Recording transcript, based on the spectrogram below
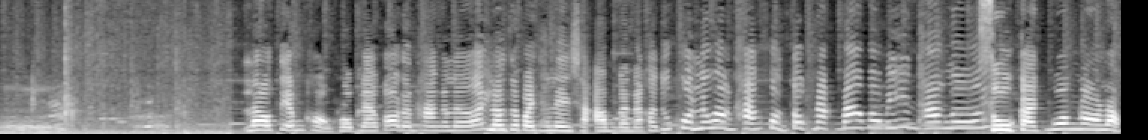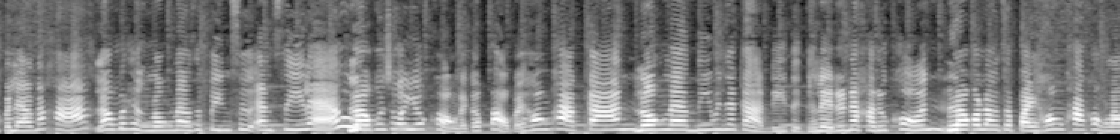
เออๆ เราเตรียมของครบแล้วก็เดินทางกันเลย เราจะไปทะเลชะอำกันนะคะ ทุกคนระหว่างทางฝนตกหนักมากมองไม่เห็นทางเลยสู้กันง่วงนอนหลับไปแล้วนะคะ เรามาถึงโรงแรมสปริงฟิลแอนซีแล้ว เราก็ช่วยยกของในกระเป๋าไปห้องพักกัน โรงแรมนี้บรรยากาศดีติดทะเลด้วยนะคะ ทุกคน เรากำลังจะไปห้องพักของเรา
